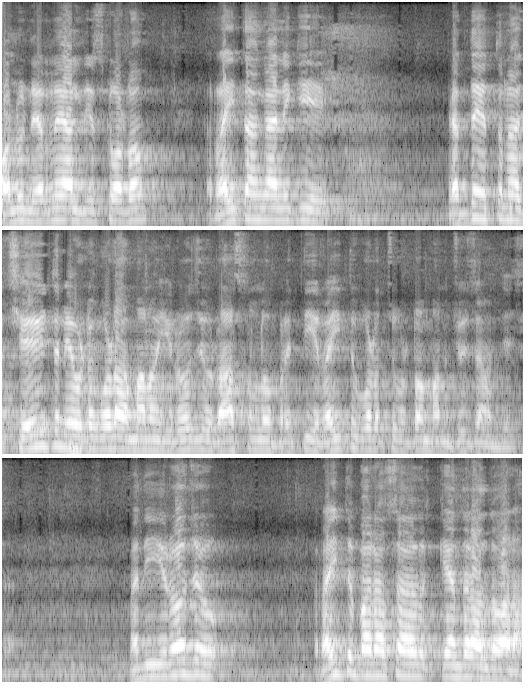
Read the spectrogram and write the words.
పలు నిర్ణయాలు తీసుకోవడం రైతాంగానికి పెద్ద ఎత్తున చేయుతనివ్వడం కూడా మనం ఈరోజు రాష్ట్రంలో ప్రతి రైతు కూడా చూడటం మనం చూసామని దేశ. మరి ఈరోజు రైతు భరోసా కేంద్రాల ద్వారా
